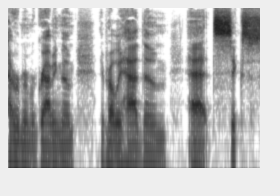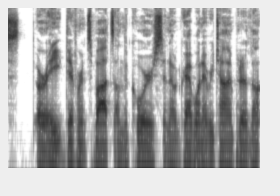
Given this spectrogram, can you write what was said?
I remember grabbing them. They probably had them at six or eight different spots on the course, and I would grab one every time, put it on,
